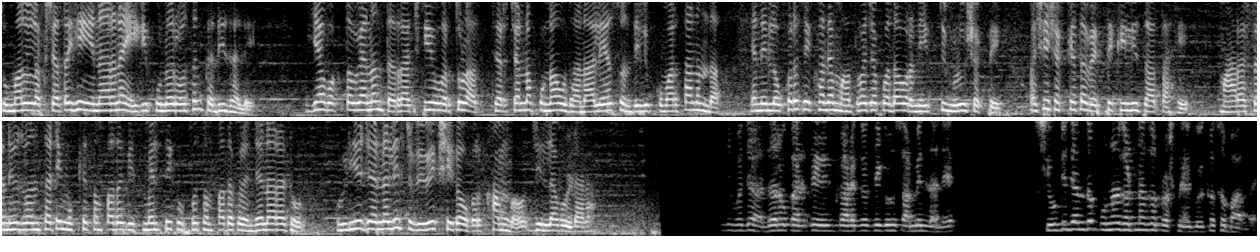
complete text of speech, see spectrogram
तुम्हाला लक्षातही येणार नाही की पुनर्वसन कधी झाले. या वक्तव्यानंतर राजकीय वर्तुळात चर्चांना पुन्हा उधाण आले असून दिलीप कुमार सानंदा यांनी लवकरच एखाद्या महत्त्वाच्या पदावर नियुक्ती मिळू शकते अशी शक्यता व्यक्त केली जात आहे. महाराष्ट्र न्यूज वनसाठी मुख्य संपादक इस्माईल शेख उपसंपादक रंजना राठोड व्हिडिओ जर्नलिस्ट विवेक शिगावकर खामगाव जिल्हा बुलढाणा. मध्ये हजारो कार्यकर्ते घेऊन सामील झाले. शेवटी त्यांचा पुनर्घटनाचा प्रश्न येतोय कसं पाहताय?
